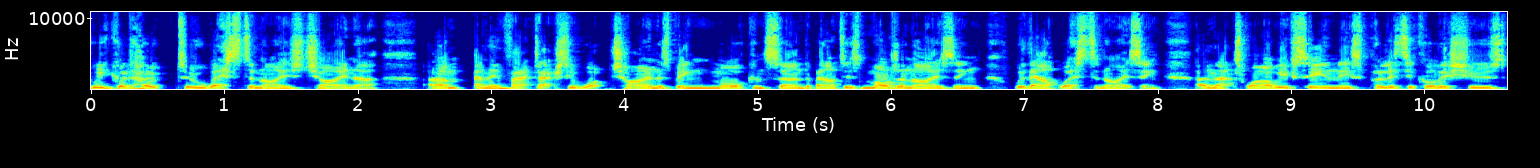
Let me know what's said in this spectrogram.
we could hope to westernize China. Um, and in fact, actually, what China's been more concerned about is modernizing without westernizing. And that's why we've seen these political issues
